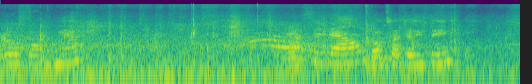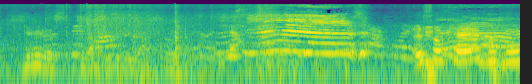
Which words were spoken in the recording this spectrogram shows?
Girls going here. Yeah, sit down. Don't touch anything. Give me this, because I have to give it y'all It's okay, boo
